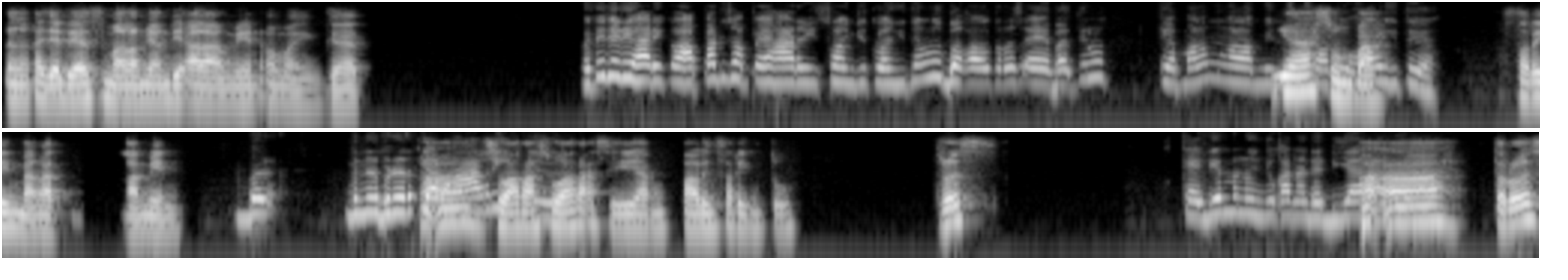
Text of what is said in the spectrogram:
dengan kejadian semalam yang dialamin. Oh my god Berarti dari hari ke-8 sampai hari selanjut selanjutnya lu bakal terus eh berarti lu tiap malam ngalamin sesuatu sumpah hal gitu ya? sering banget ngalamin. Bener-bener tiap Heeh, hari gitu. suara-suara sih yang paling sering tuh. Terus, Kayak dia menunjukkan ada dia ya. heeh, terus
